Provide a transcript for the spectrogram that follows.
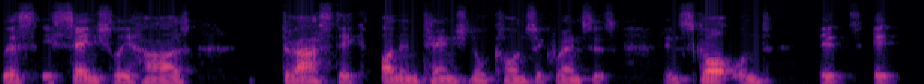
this essentially has drastic unintentional consequences. In Scotland, it, it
